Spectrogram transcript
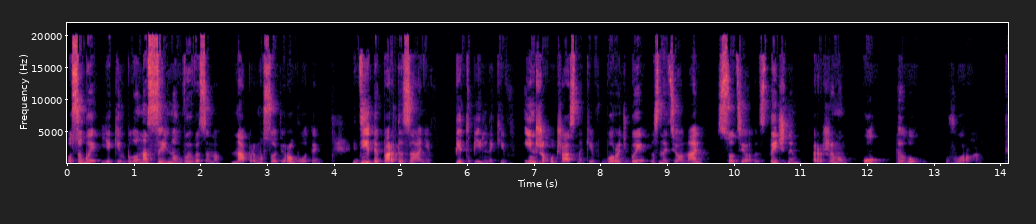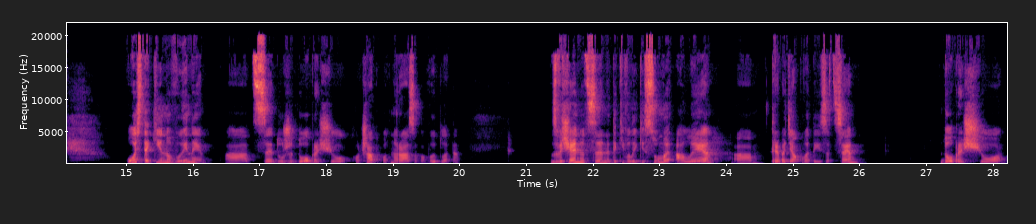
особи, яких було насильно вивезено на примусові роботи, діти партизанів, підпільників, інших учасників боротьби з національ-соціалістичним режимом у тилу ворога. Ось такі новини. Це дуже добре, що хоча б одноразова виплата. Звичайно, це не такі великі суми, але а, треба дякувати і за це. Добре, що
